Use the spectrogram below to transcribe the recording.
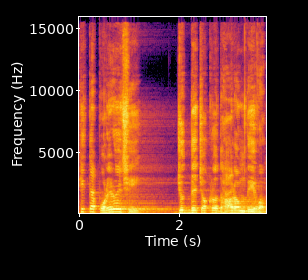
ঠিক তার পরে রয়েছে যুদ্ধে চক্রধারম দেবম।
